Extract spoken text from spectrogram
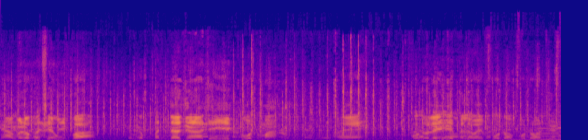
ને અમે લોકો છે ઊભા. કેમ કે પંદર જણા છે એક બોટમાં. હવે ફોટો લઈ લઈએ પેલા ભાઈ ફોટો ફોટો અર્જન્ટ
